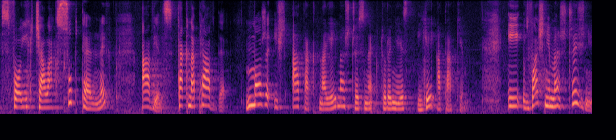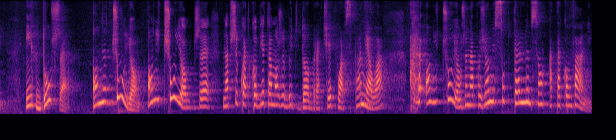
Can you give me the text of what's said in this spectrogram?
w swoich ciałach subtelnych, a więc tak naprawdę może iść atak na jej mężczyznę, który nie jest jej atakiem. I właśnie mężczyźni, ich dusze, one czują, oni czują, że na przykład kobieta może być dobra, ciepła, wspaniała, ale oni czują, że na poziomie subtelnym są atakowani.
